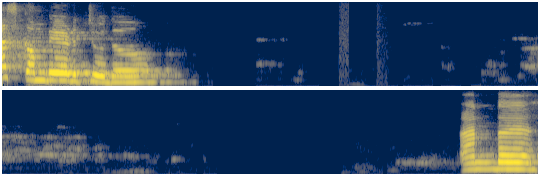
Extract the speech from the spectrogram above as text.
as compared to the and the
